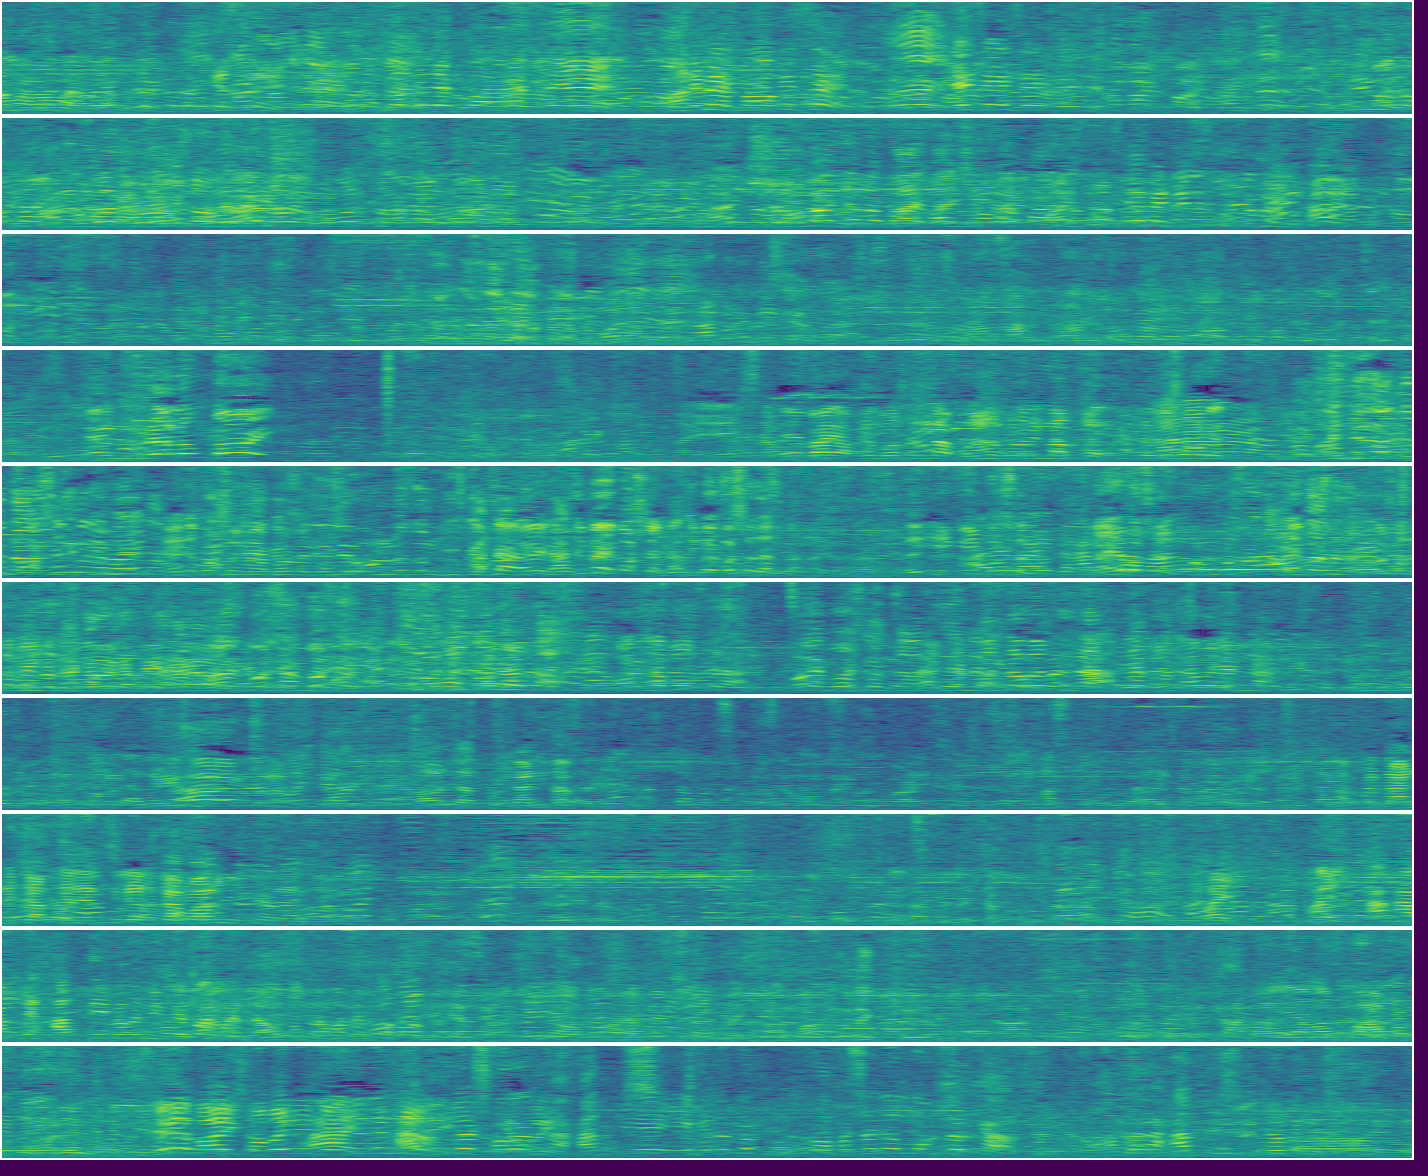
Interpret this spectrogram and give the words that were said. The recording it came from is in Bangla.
আমার আমার মানিব্যাগ পাওয়া গেছে এই যে এই যে। সবাই যেন পায় ভাই সবাই পায় নুর আলম ভাই। অন্যজন কি কাছে রাজীব ভাই বসেন রাজীব ভাই বসে যান। এই এই বসেন। ভাই বসেন। ভাই বসেন। ভাই বসেন বসেন। ভাই বসেন। আপনি ডানে চাপ দেন সিলেট কাপান ভাই ভাই আপনি হাত দিয়ে এভাবে নিতে পারবেন না, অতটা আমাদের কষ্ট দিতেছে। এ ভাই সবাই ভাই হাত দিয়ে সরান না হাত দিয়ে এখানে তো প্রফেশনাল লোকদের কাজ আপনারা হাত দিয়ে কীভাবে নিতে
